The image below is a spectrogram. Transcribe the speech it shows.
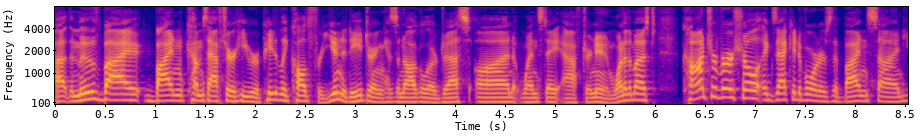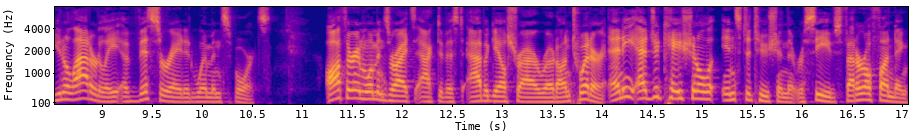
Uh, the move by Biden comes after he repeatedly called for unity during his inaugural address on Wednesday afternoon. One of the most controversial executive orders that Biden signed unilaterally eviscerated women's sports. Author and women's rights activist Abigail Shrier wrote on Twitter Any educational institution that receives federal funding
